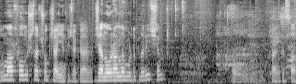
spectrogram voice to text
bu mahvolmuşlar çok can yakacak abi. Can oranla vurdukları için. Oo, kanka sal.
